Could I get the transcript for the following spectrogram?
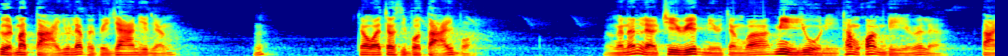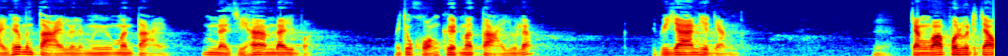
เกิดมาตายอยู่แล้วไปไปยานเห็นอย่างเจ้าว่าเจ้าสิบ่ตายบ่งั้นนั้นแหละชีวิตนี่จังว่ามีอยู่นี่ทำความดีไว้แหละตายคือมันตายเลยแหละมือมันตายมันไหนสิห้ามได้บ่ไม่เจ้าของเกิดมาตายอยู่แล้วไปยานเห็นอย่างจังว่าพระพุทธเจ้า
